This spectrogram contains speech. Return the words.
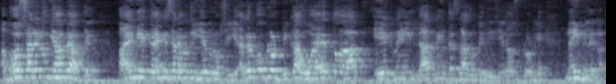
अब बहुत सारे लोग यहाँ पे आते हैं, आएँगे, कहेंगे, सर, हमें तो ये प्लॉट चाहिए। अगर वो प्लॉट बिका हुआ है तो आप एक नहीं, लाख नहीं, दस लाख रुपए दीजिएगा उस प्लॉट के, नहीं मिलेगा।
